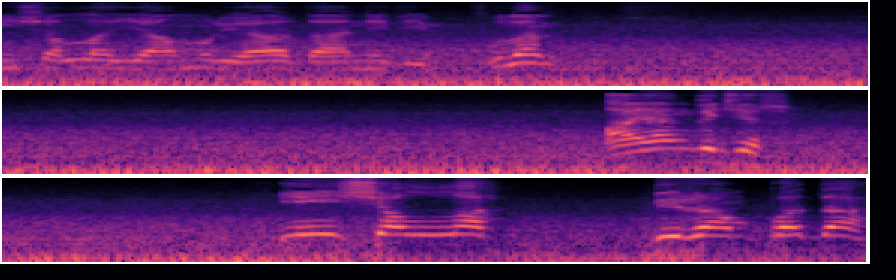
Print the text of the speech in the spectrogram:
İnşallah yağmur yağar daha ne diyeyim. Ulan Ayhan Gıcır. İnşallah bir rampada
